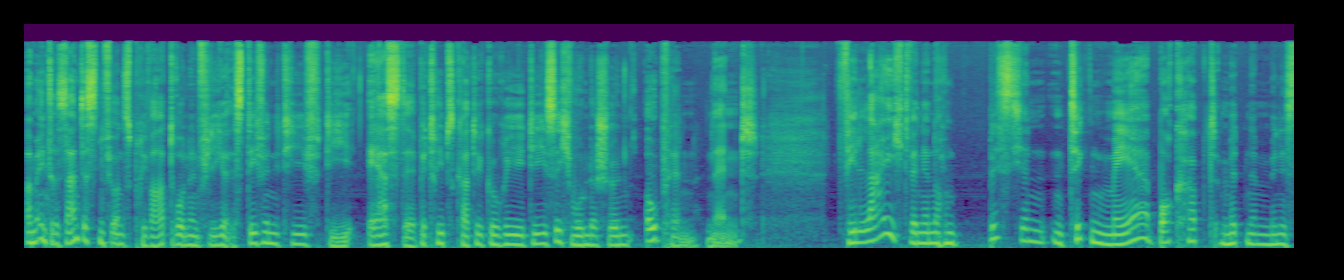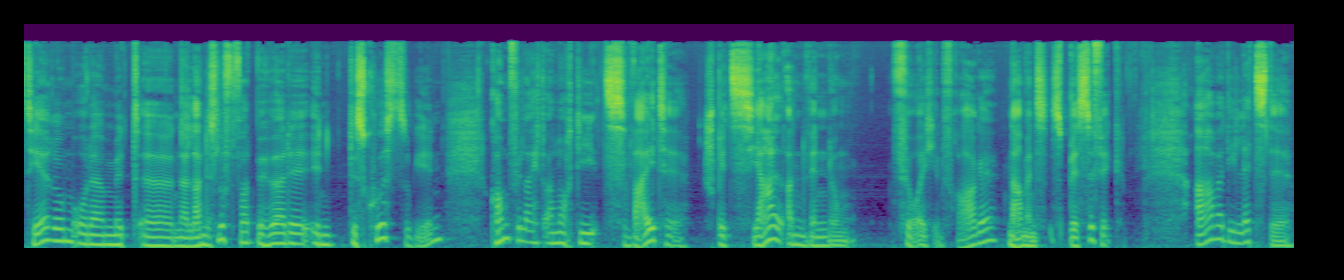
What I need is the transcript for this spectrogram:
Am interessantesten für uns Privatdrohnenflieger ist definitiv die erste Betriebskategorie, die sich wunderschön Open nennt. Vielleicht, wenn ihr noch ein bisschen einen Ticken mehr Bock habt, mit einem Ministerium oder mit äh, einer Landesluftfahrtbehörde in Diskurs zu gehen, kommt vielleicht auch noch die zweite Spezialanwendung für euch in Frage, namens Specific. Aber die letzte,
